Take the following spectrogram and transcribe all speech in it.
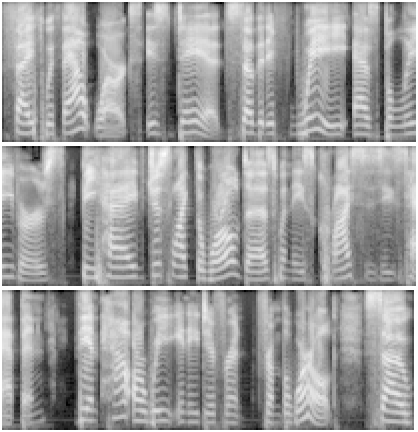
faith without works is dead. So that if we as believers behave just like the world does when these crises happen, then how are we any different from the world? So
